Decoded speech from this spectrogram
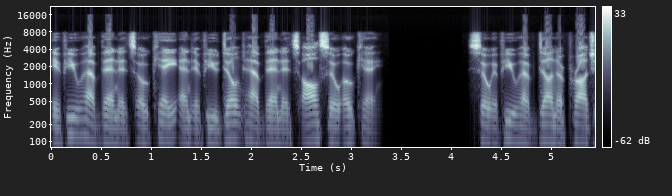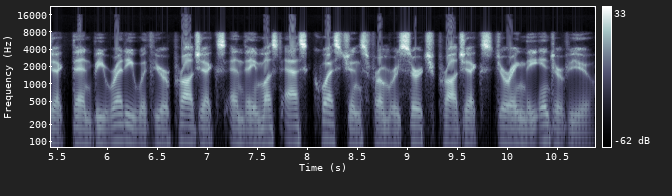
If you have then it's okay and if you don't have then it's also okay. So if you have done a project then be ready with your projects and they must ask questions from research projects during the interview.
